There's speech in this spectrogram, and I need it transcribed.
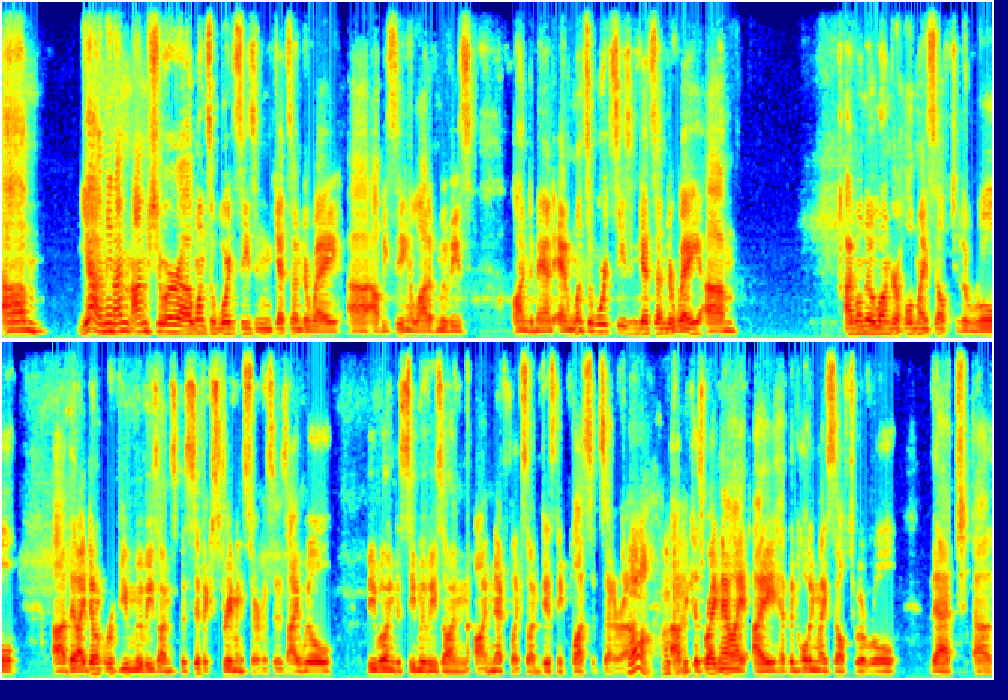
Um, yeah, I mean, I'm I'm sure uh, once award season gets underway, uh, I'll be seeing a lot of movies on demand. And once award season gets underway, um, I will no longer hold myself to the rule uh, that I don't review movies on specific streaming services. I will be willing to see movies on on Netflix, on Disney Plus, etc. Oh, okay. uh, because right now I, I have been holding myself to a rule that uh,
